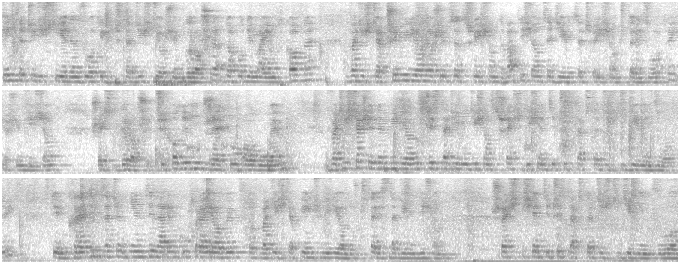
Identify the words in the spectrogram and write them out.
531 zł i 48 groszy, dochody majątkowe 23 miliony 862 tysiące 964 zł i 86 groszy. Przychody budżetu ogółem 27 milionów 396 tysięcy 349 zł, w tym kredyt zaciągnięty na rynku krajowym to 25 milionów 496 tysięcy 349 zł.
